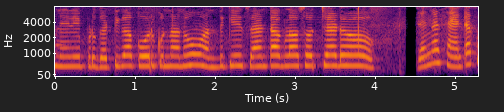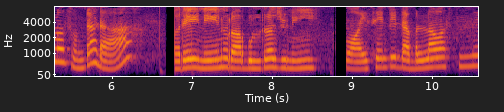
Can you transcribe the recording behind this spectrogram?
నేను ఇప్పుడు గట్టిగా కోరుకున్నాను. అందుకే శాంటా క్లాస్ వచ్చా? వాయిస్ ఏంటి డబల్ లా వస్తుంది?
